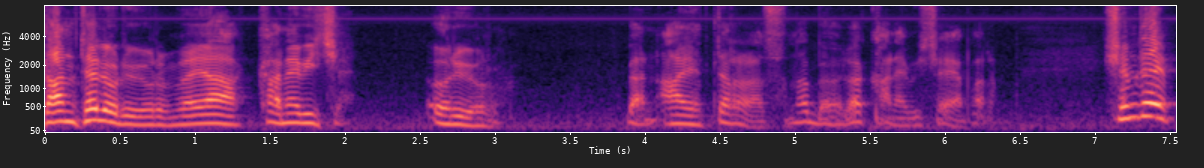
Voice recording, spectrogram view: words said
Dantel örüyorum veya kaneviçe örüyorum. Ben ayetler arasında böyle kaneviçe yaparım. Şimdi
